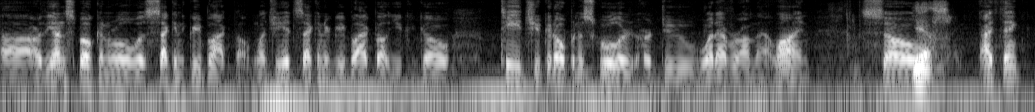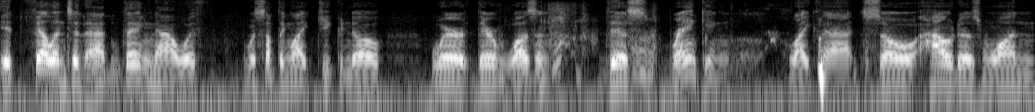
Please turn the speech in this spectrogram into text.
uh, or the unspoken rule was second degree black belt. Once you hit second degree black belt you could go teach you could open a school or, or do whatever on that line. So yes. I think it fell into that thing now with with something like Jeet Kune Do, where there wasn't this ranking like that. So how does one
